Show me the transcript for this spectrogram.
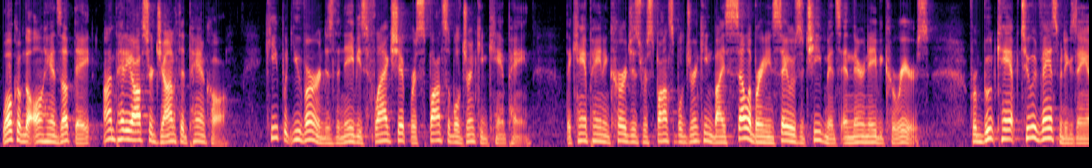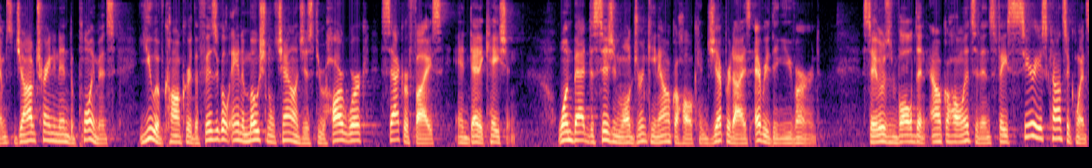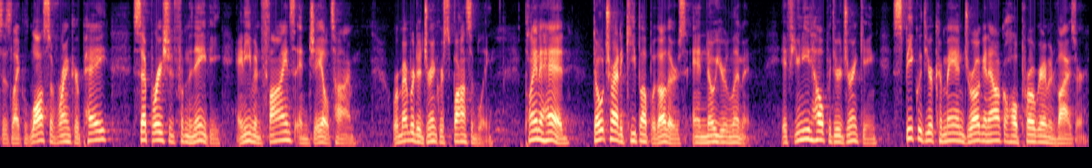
Welcome to All Hands Update. I'm Petty Officer Jonathan Pancall. Keep What You've Earned is the Navy's flagship responsible drinking campaign. The campaign encourages responsible drinking by celebrating sailors' achievements in their Navy careers. From boot camp to advancement exams, job training, and deployments, you have conquered the physical and emotional challenges through hard work, sacrifice, and dedication. One bad decision while drinking alcohol can jeopardize everything you've earned. Sailors involved in alcohol incidents face serious consequences like loss of rank or pay, separation from the Navy, and even fines and jail time. Remember to drink responsibly. Plan ahead, don't try to keep up with others, and know your limit. If you need help with your drinking, speak with your command drug and alcohol program advisor.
